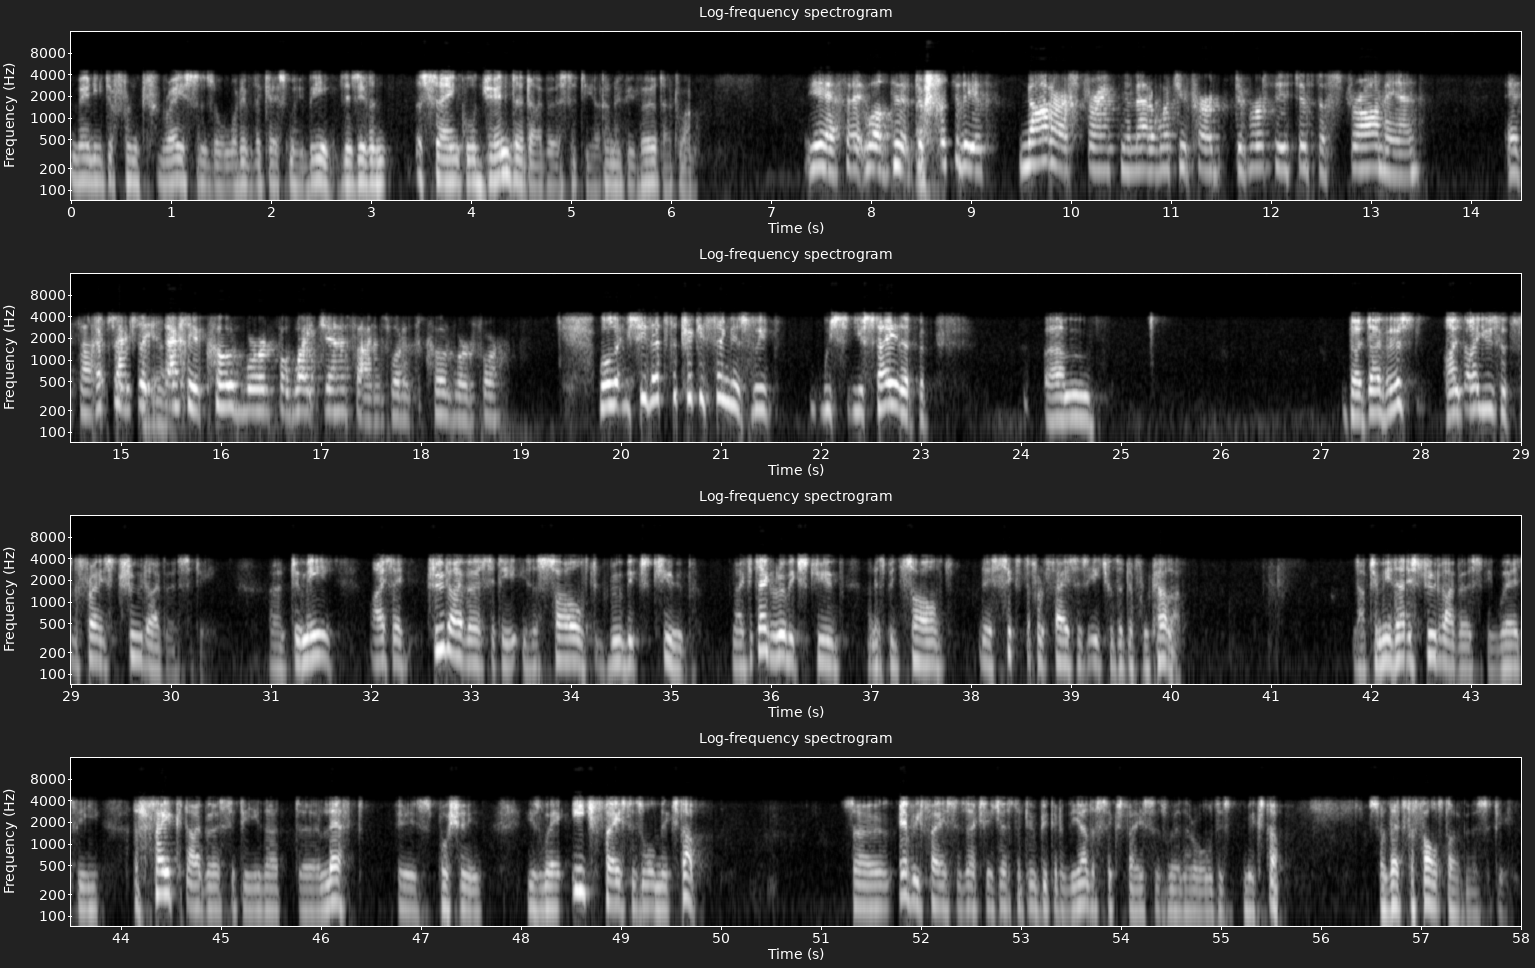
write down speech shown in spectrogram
many different races or whatever the case may be. There's even a saying called gender diversity. I don't know if you've heard that one. Yes, well, diversity is not our strength, no matter what you've heard. Diversity is just a straw man. It's, uh, it's actually yeah. it's actually a code word for white genocide. Is what it's a code word for. Well, you see, that's the tricky thing is we, we you say that, but um, the diverse. I, I use the, the phrase true diversity. Uh, to me, I say true diversity is a solved Rubik's cube. Now, if you take a Rubik's cube and it's been solved, there's six different faces, each with a different color. Now, to me, that is true diversity, whereas the, the fake diversity that uh, left is pushing is where each face is all mixed up. So every face is actually just a duplicate of the other six faces where they're all just mixed up. So that's the false diversity.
